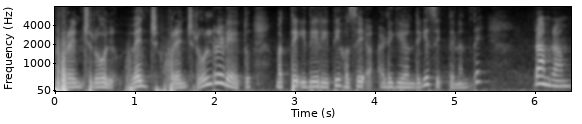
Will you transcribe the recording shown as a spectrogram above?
French roll veg French roll ready ಆಯಿತು. ಮತ್ತು ಇದೇ ರೀತಿ ಹೊಸ ಅಡುಗೆಯೊಂದಿಗೆ ಸಿಗ್ತೇನಂತೆ. રામ રામ.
